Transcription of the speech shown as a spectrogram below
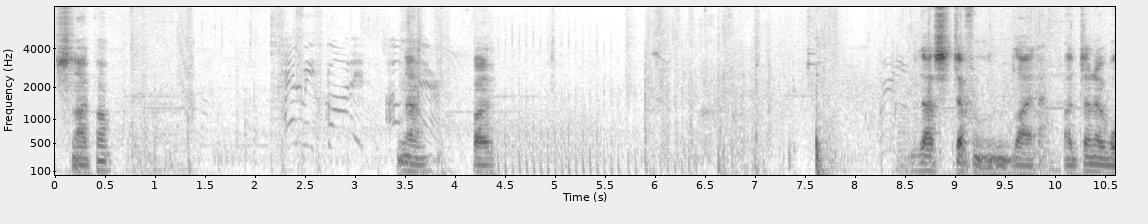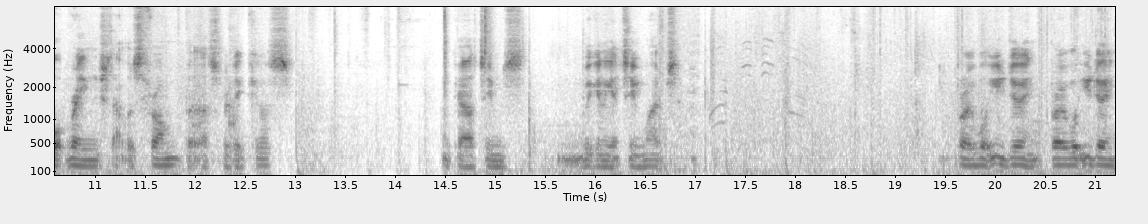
Sniper? No. Bow. That's definitely like I don't know what range that was from, but that's ridiculous. Okay, our team's we're gonna get team wiped. Bro, what are you doing? Bro, what are you doing?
